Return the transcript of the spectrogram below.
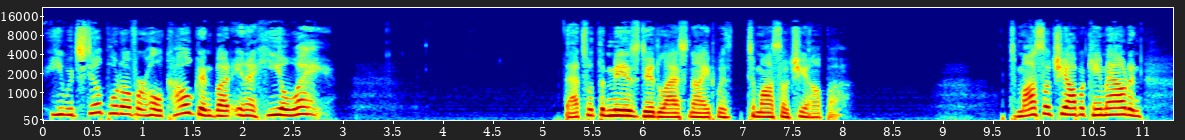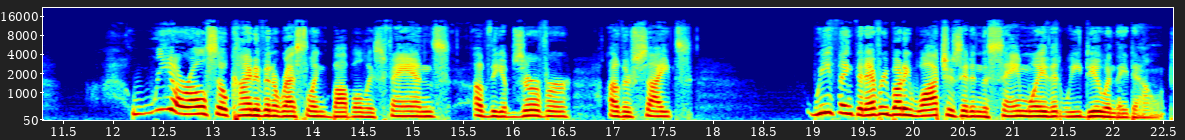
He would still put over Hulk Hogan, but in a heel way. That's what The Miz did last night with Tommaso Ciampa. Tommaso Ciampa came out, and we are also kind of in a wrestling bubble as fans of The Observer other sites. We think that everybody watches it in the same way that we do, and they don't.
